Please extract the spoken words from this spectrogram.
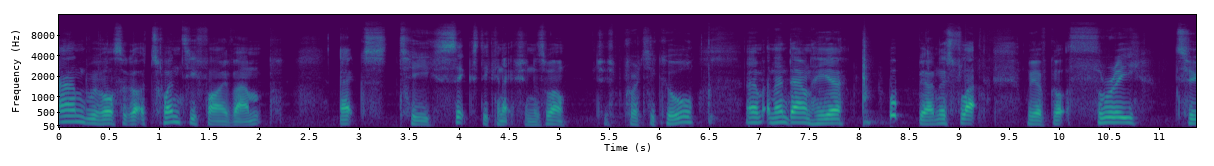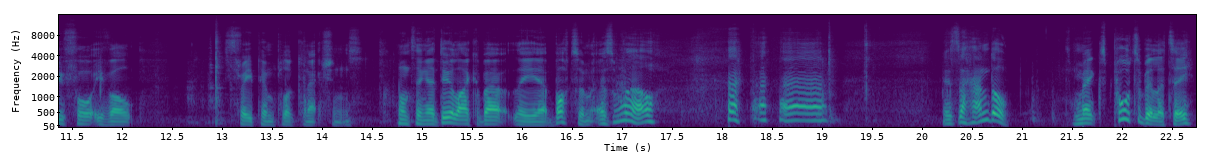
And we've also got a 25 amp XT60 connection as well, which is pretty cool. Um, and then down here, whoop, behind this flap, we have got three 240 volt three pin plug connections. One thing I do like about the uh, bottom as well is the handle. It makes portability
